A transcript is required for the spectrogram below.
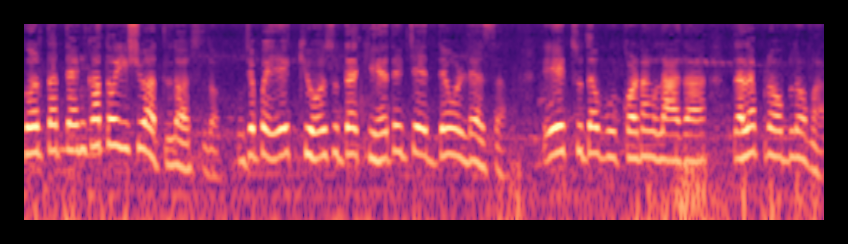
करतात तांकां तो इश्यू जातलो आसलो म्हणजे पळय एक खियो सुद्दां खिये तेंचे येद्दे व्हडले आसा. एक सुद्दां कोणाक लागा जाल्यार प्रॉब्लम आहा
